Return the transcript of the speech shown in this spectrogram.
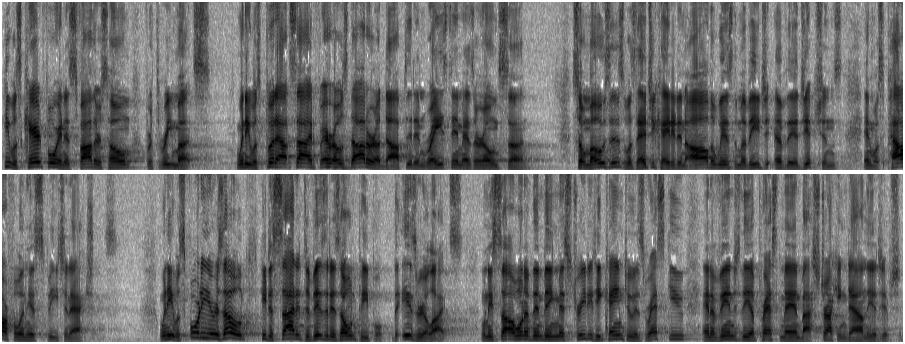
He was cared for in his father's home for three months. When he was put outside, Pharaoh's daughter adopted and raised him as her own son. So Moses was educated in all the wisdom of, Egypt, of the Egyptians and was powerful in his speech and actions. When he was 40 years old, he decided to visit his own people, the Israelites. When he saw one of them being mistreated, he came to his rescue and avenged the oppressed man by striking down the Egyptian.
